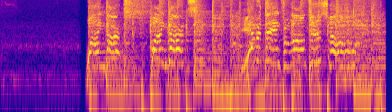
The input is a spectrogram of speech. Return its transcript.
Weingartz, Weingartz, everything from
